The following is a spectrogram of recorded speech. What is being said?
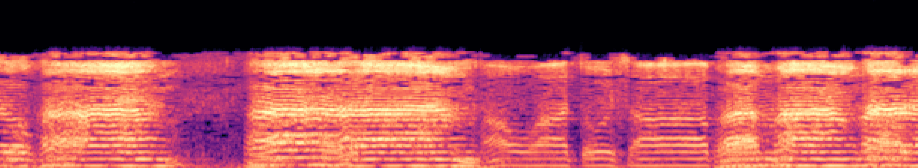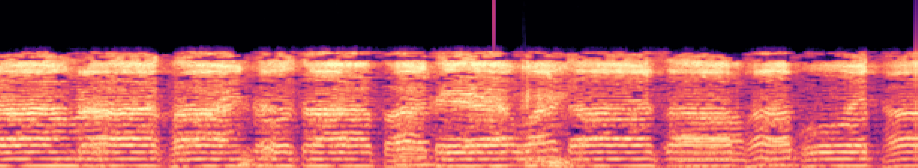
สุขังภาลังภวตุสัพมังคารังรักขันตุสัพเทวตาสัพพะพุทธา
